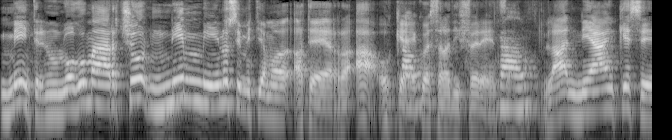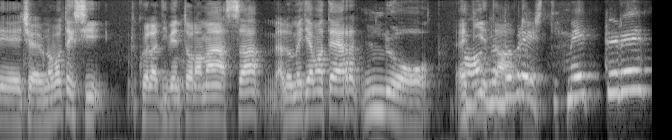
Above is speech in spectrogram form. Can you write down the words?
Mentre in un luogo marcio nemmeno se mettiamo a terra. Ah, ok, oh. questa è la differenza. Oh. Là neanche se, cioè una volta che si, quella diventa una massa, lo mettiamo a terra? No è no, vietato. lo dovresti mettere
